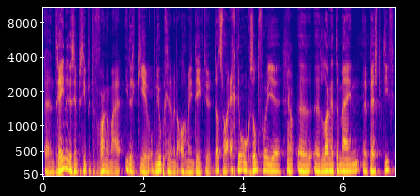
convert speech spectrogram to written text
een trainer is in principe te vervangen, maar iedere keer opnieuw beginnen met de algemeen directeur, dat is wel echt heel ongezond voor je Ja. lange termijn perspectief.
